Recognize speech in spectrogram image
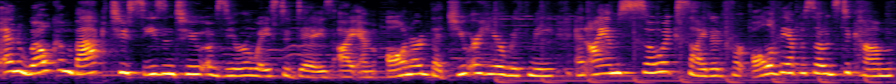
and welcome back to season two of Zero Wasted Days. I am honored that you are here with me, and I am so excited for all of the episodes to come.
